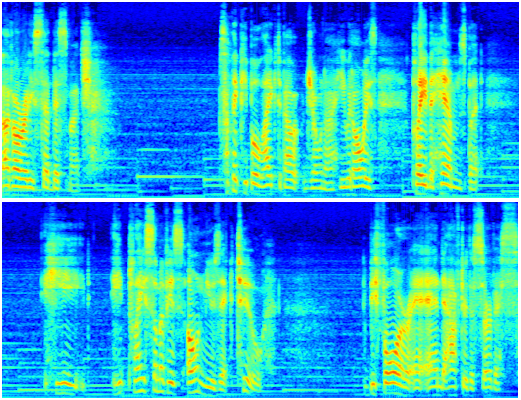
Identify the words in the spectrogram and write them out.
I've already said this much. Something people liked about Jonah, he would always play the hymns, but he he'd play some of his own music too. Before and after the service,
